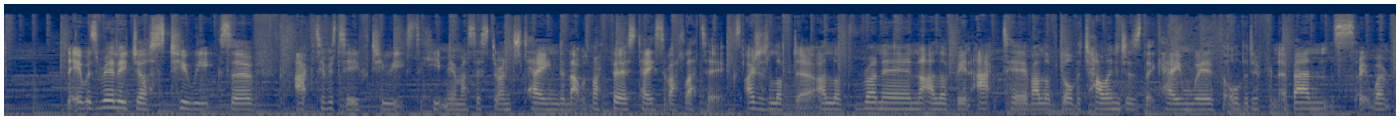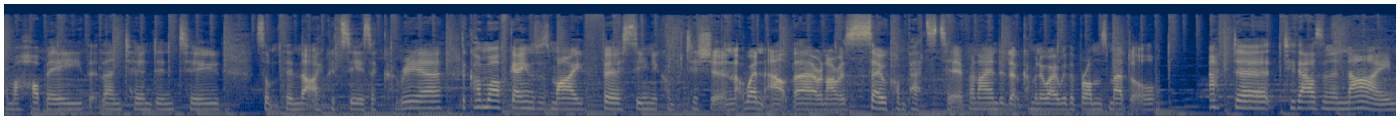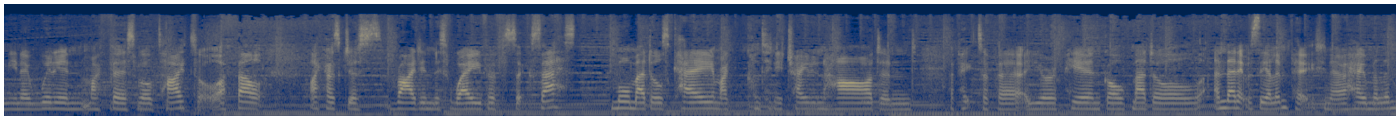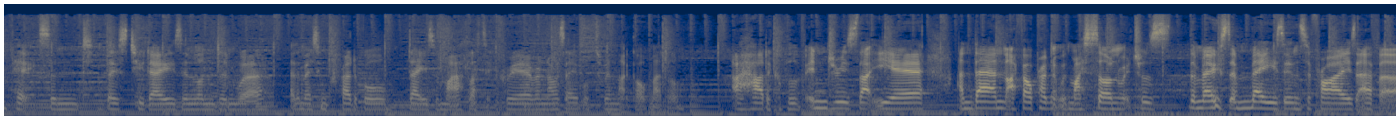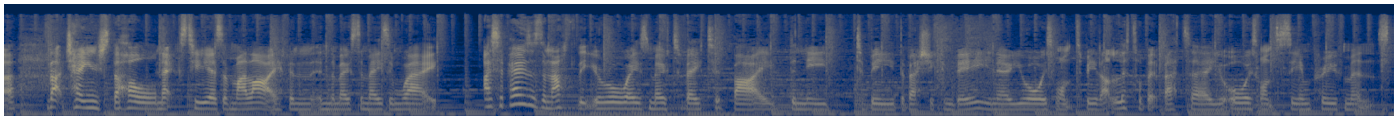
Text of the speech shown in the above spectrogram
It was really just two weeks of activity for two weeks to keep me and my sister entertained, and that was my first taste of athletics. I just loved it. I loved running, I loved being active, I loved all the challenges that came with all the different events. It went from a hobby that then turned into something that I could see as a career. The Commonwealth Games was my first senior competition. I went out there and I was so competitive, and I ended up coming away with a bronze medal. After 2009, you know, winning my first world title, I felt like I was just riding this wave of success. More medals came, I continued training hard and I picked up a, a, European gold medal. And then it was the Olympics, you know, home Olympics. And those two days in London were the most incredible days of my athletic career, and I was able to win that gold medal. I had a couple of injuries that year, and then I fell pregnant with my son, which was the most amazing surprise ever. That changed the whole next two years of my life in, in the most amazing way. I suppose as an athlete, you're always motivated by the need to be the best you can be. You know, you always want to be that little bit better, you always want to see improvements.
